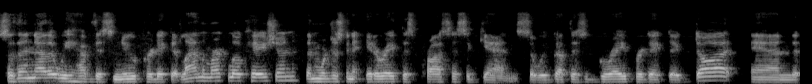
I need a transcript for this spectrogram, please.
So then now that we have this new predicted landmark location, then we're just gonna iterate this process again. So we've got this gray predicted dot and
